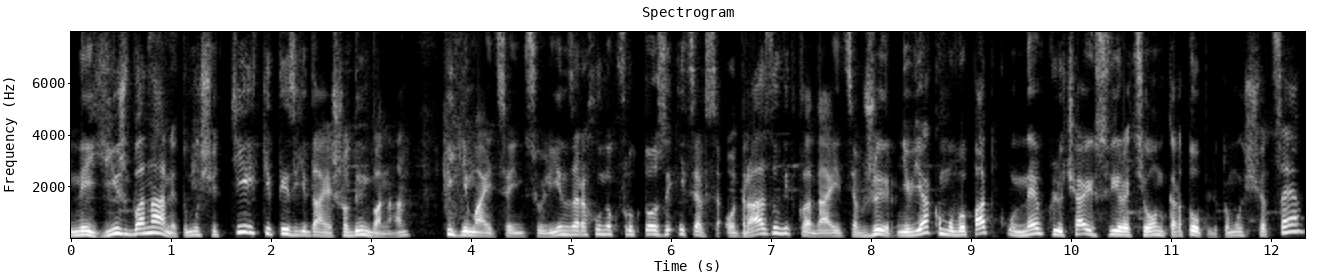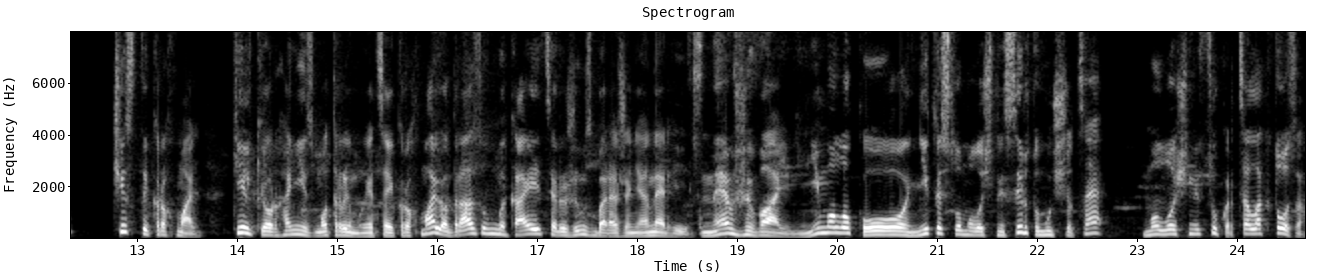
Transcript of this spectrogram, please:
не їж банани, тому що тільки ти з'їдаєш один банан, піднімається інсулін за рахунок фруктози, і це все одразу відкладається в жир. Ні в якому випадку не включаю свій раціон картоплю, тому що це чистий крохмаль. Тільки організм отримує цей крохмаль, одразу вмикається режим збереження енергії. Не вживаю ні молоко, ні кисломолочний сир, тому що це молочний цукор, це лактоза,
